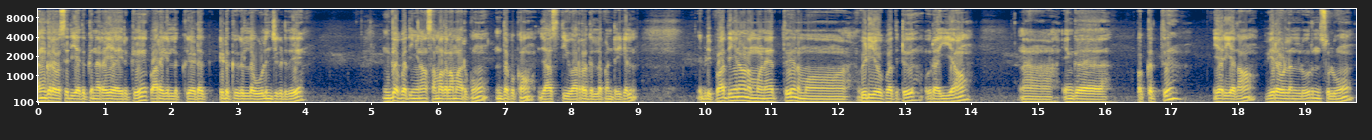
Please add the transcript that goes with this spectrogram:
தங்குற வசதி அதுக்கு நிறைய இருக்குது பாறைகளுக்கு இட இடுக்குகளில் ஒளிஞ்சுக்கிடுது இங்கே பார்த்தீங்கன்னா சமதளமாக இருக்கும். இந்த பக்கம் ஜாஸ்தி வர்றதில்ல பன்றிகள். இப்படி பார்த்திங்கன்னா நம்ம நேற்று நம்ம வீடியோ பார்த்துட்டு ஒரு ஐயா எங்கள் பக்கத்து ஏரியா தான் வீரவநல்லூர்னு சொல்லுவோம்.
